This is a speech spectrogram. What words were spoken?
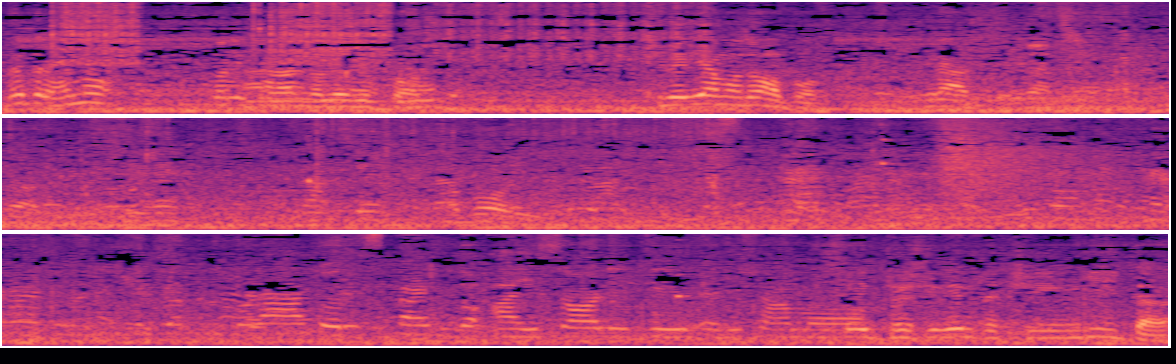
Vedremo quali saranno le risposte. Ci vediamo dopo. Grazie. Grazie. A voi. rispetto ai soliti, eh, Se diciamo, il Presidente ci invita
